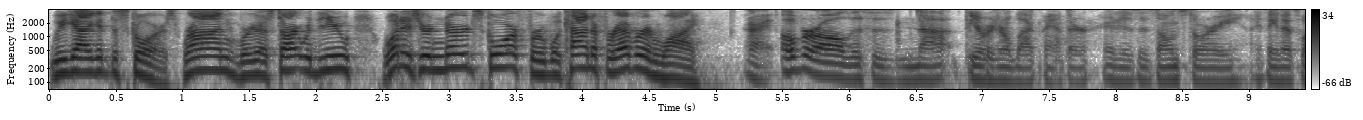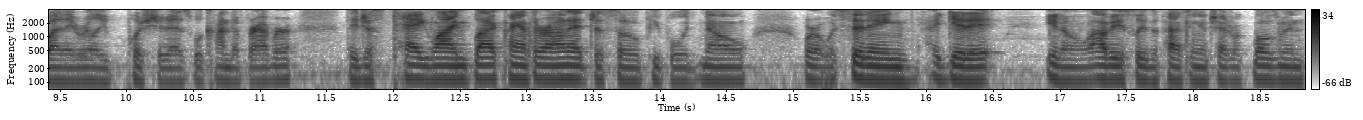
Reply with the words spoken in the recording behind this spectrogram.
we got to get the scores. Ron, we're going to start with you. What is your nerd score for Wakanda Forever and why? All right. Overall, this is not the original Black Panther. It is its own story. I think that's why they really pushed it as Wakanda Forever. They just taglined Black Panther on it just so people would know where it was sitting. I get it. You know, obviously the passing of Chadwick Boseman.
